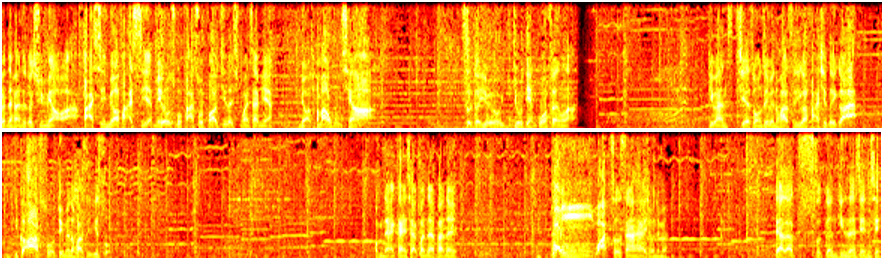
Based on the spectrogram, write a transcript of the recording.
观战番这个群秒啊，法系秒法系，没有出法术暴击的情况下面秒他妈五千啊，这个有有点过分了。帝丸杰总这边的话是一个法系的一个二，一个二速，对面的话是一速。我们来看一下观战番的，嘣！哇，这伤害兄弟们，带来此根定身仙境。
